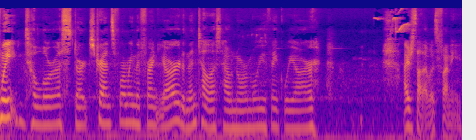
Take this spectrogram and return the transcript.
wait until Laura starts transforming the front yard and then tell us how normal you think we are. I just thought that was funny.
